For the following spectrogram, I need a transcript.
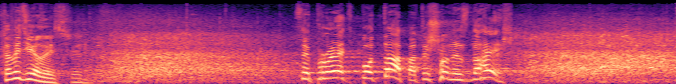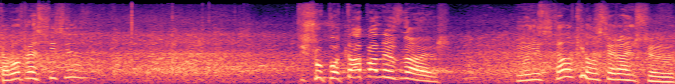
Что вы делаете? Це проект Потапа, ти що не знаєш? Кого, простите? Ти що Потапа не знаєш? Ну, не сталкивался раньше.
